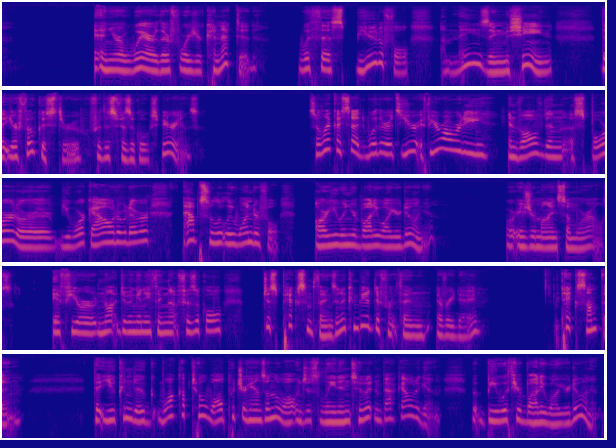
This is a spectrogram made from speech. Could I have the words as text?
and you're aware, therefore, you're connected with this beautiful, amazing machine that you're focused through for this physical experience. So, like I said, whether it's you're if you're already involved in a sport or you work out or whatever, absolutely wonderful. Are you in your body while you're doing it? Or is your mind somewhere else? If you're not doing anything that physical, just pick some things, and it can be a different thing every day. Pick something that you can do. Walk up to a wall, put your hands on the wall, and just lean into it and back out again. But be with your body while you're doing it.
